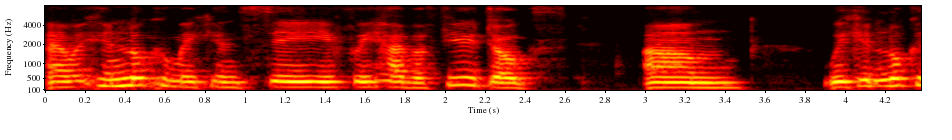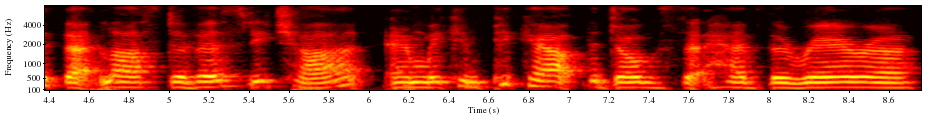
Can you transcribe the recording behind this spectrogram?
And we can look and we can see if we have a few dogs, um, we can look at that last diversity chart and we can pick out the dogs that have the rarer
